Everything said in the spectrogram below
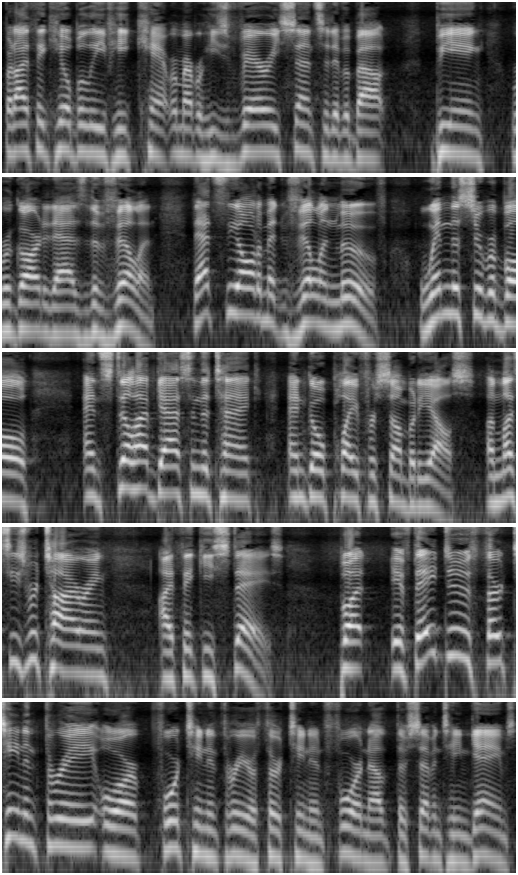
but I think he'll believe he can't. Remember, he's very sensitive about being regarded as the villain. That's the ultimate villain move. Win the Super Bowl and still have gas in the tank and go play for somebody else. Unless he's retiring, I think he stays. But if they do 13 and 3 or 14 and 3 or 13 and 4 now that there's 17 games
